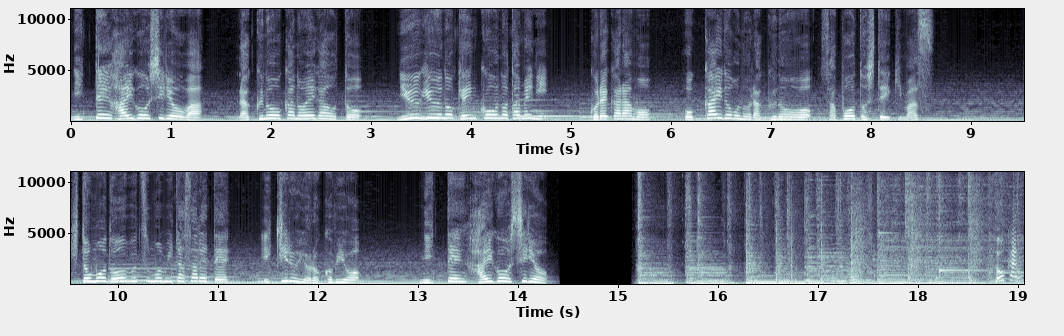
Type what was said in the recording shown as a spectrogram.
日展配合飼料は酪農家の笑顔と乳牛の健康のためにこれからも北海道の酪農をサポートしていきます。人も動物も満たされて生きる喜びを日展配合飼料十勝ウ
